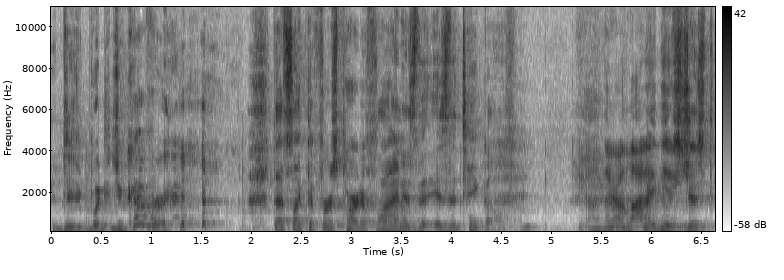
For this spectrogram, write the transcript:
did, what did you cover? That's like the first part of flying is the is the takeoff. Yeah, there are a lot. Maybe it's just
